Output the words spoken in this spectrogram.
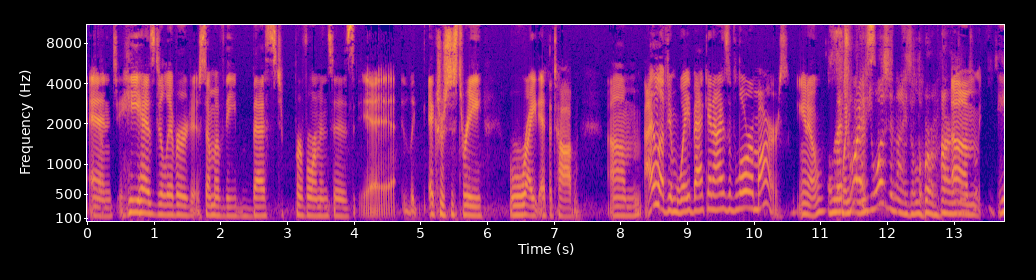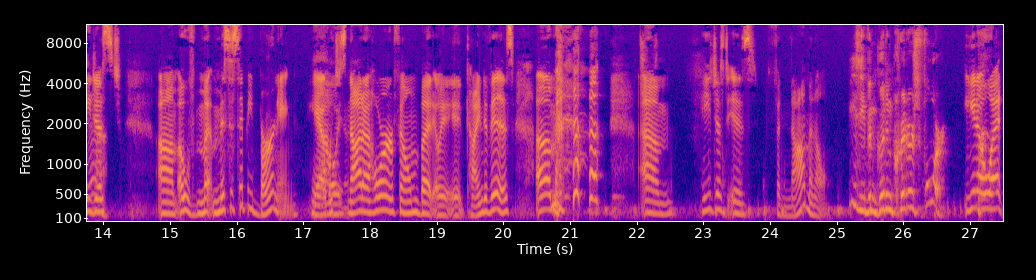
And he has delivered some of the best performances, eh, like Exorcist 3, right at the top. Um, I loved him way back in Eyes of Laura Mars, you know. Oh, that's when right. was- He was in Eyes of Laura Mars. um, he Yeah. just, um, oh, M- Mississippi Burning. Yeah, Yeah, which oh, is yeah. not a horror film, but it, it kind of is. Um, um, he just is phenomenal. He's even good in Critters four. You know what?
